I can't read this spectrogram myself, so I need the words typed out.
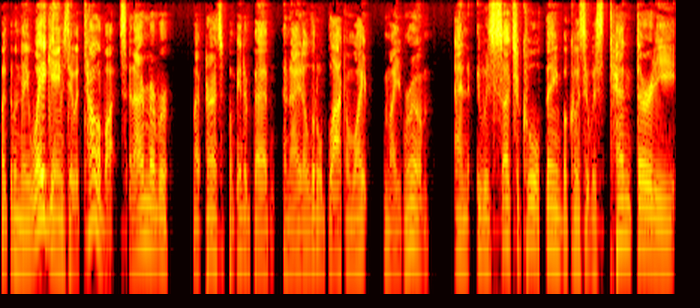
But when they away games, they would televise, and I remember my parents would put me to bed, and I had a little black and white in my room, and it was such a cool thing because it was 10:30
